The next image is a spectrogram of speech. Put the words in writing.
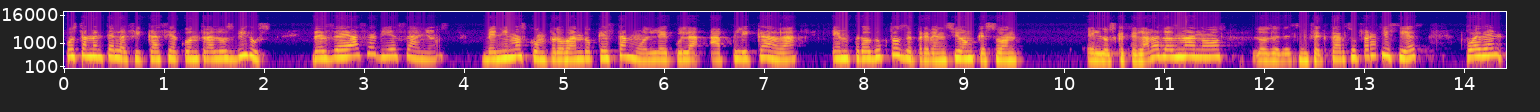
Justamente la eficacia contra los virus. Desde hace 10 años venimos comprobando que esta molécula aplicada en productos de prevención que son en los que te lavas las manos, los de desinfectar superficies, pueden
